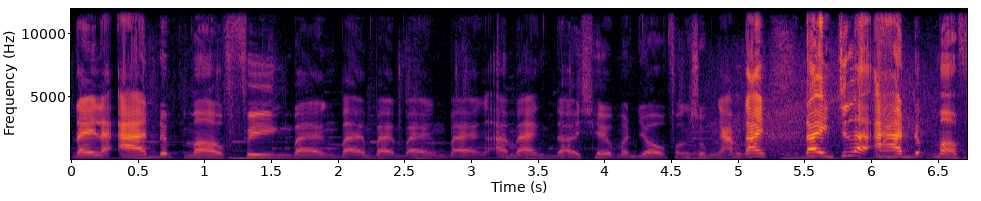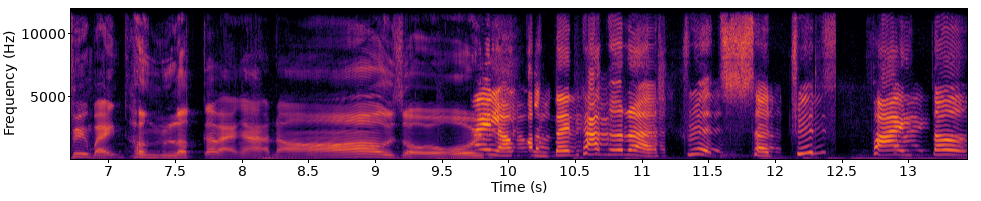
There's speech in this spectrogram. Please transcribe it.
Đây là AWM phiên bản bản bản bản bản. À mấy bạn đợi xíu mình vô phần súng ngắm cái Đây chính là AWM phiên bản thần lực các bạn à. Đó rồi. Ôi Hay là còn tên khác nữa là Street Street Fighter.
